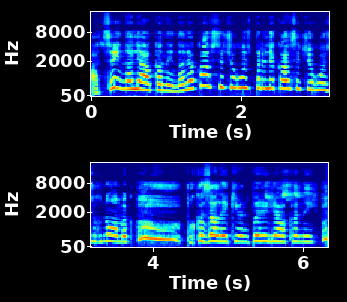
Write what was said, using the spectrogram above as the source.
А цей наляканий, налякався чогось, перелякався чогось гномик. О, показали, який він переляканий. О!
